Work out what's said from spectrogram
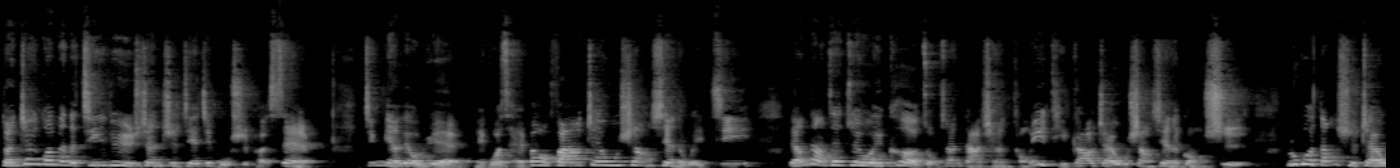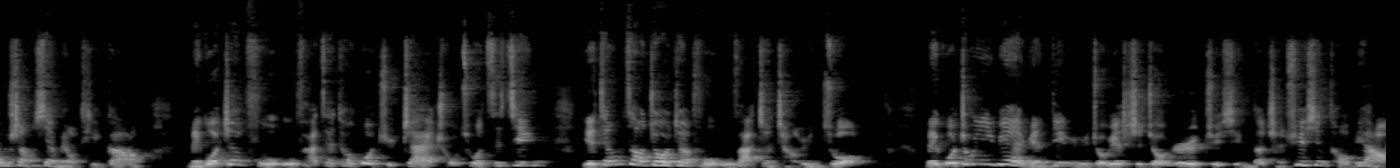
短暂关门的几率甚至接近五十 percent。今年六月，美国才爆发债务上限的危机。两党在最后一刻总算达成同意提高债务上限的共识。如果当时债务上限没有提高，美国政府无法再透过举债筹措资金，也将造就政府无法正常运作。美国众议院原定于九月十九日举行的程序性投票，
